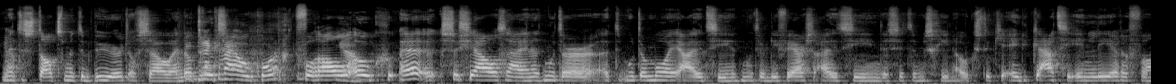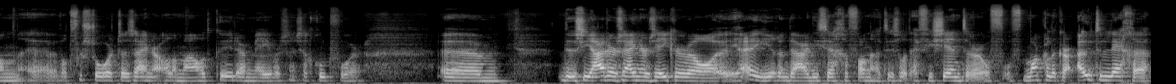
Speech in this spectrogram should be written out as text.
met de stad, met de buurt of zo. En Dat trekken wij ook hoor. Vooral ook hè, sociaal zijn. Het moet, er, het moet er mooi uitzien. Het moet er divers uitzien. Er zit er misschien ook een stukje educatie in. Leren van eh, wat voor soorten zijn er allemaal. Wat kun je daarmee? Waar zijn ze goed voor? Ehm, dus ja, er zijn er zeker wel hè, hier en daar die zeggen van nou, het is wat efficiënter of, of makkelijker uit te leggen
